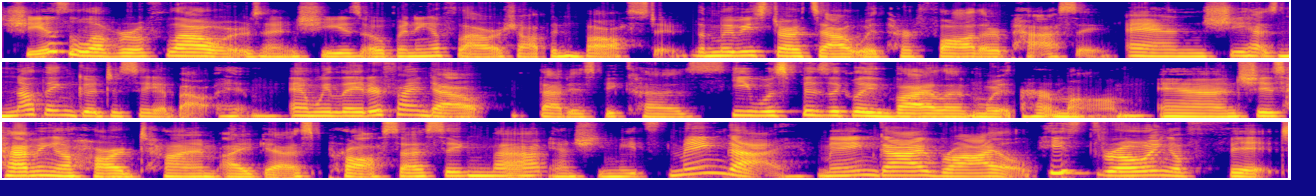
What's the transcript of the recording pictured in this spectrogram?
she is a lover of flowers and she is opening a flower shop in Boston. The movie starts out with her father passing and she has nothing good to say about him. And we later find out that is because he was physically violent with her mom and she's having a hard time, I guess, processing that. And she meets the main guy, main guy Ryle. He's throwing a fit,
